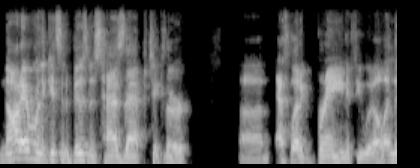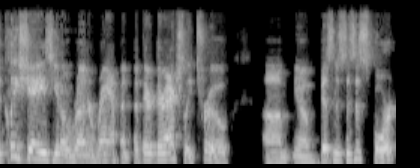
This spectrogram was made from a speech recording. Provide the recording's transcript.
not everyone that gets into business has that particular um, athletic brain, if you will. And the cliches, you know, run rampant, but they're they're actually true um, you know, business is a sport,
